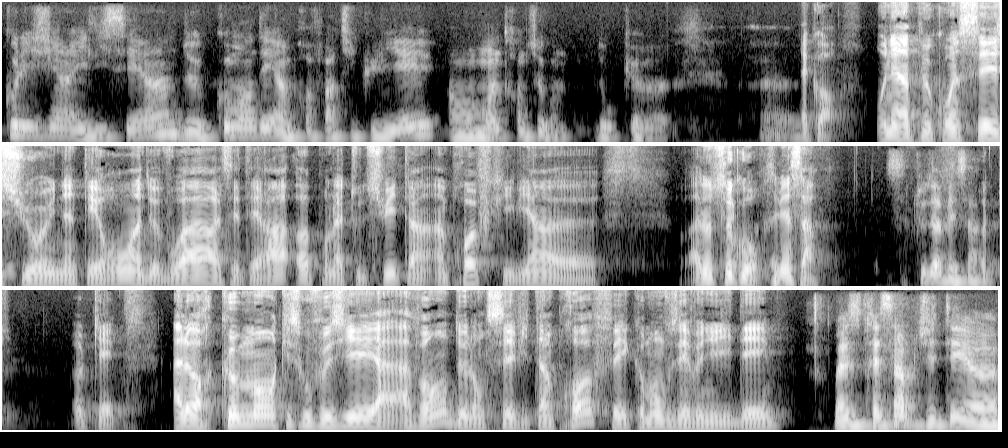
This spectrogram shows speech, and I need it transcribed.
collégiens et lycéens de commander un prof particulier en moins de 30 secondes. Donc, D'accord. On est un peu coincé sur une interro, un devoir, etc. Hop, on a tout de suite un, prof qui vient à notre secours. C'est bien ça tout à fait ça. ok. Alors, comment, qu'est-ce que vous faisiez avant de lancer Vite un prof et comment vous est venue l'idée? Bah, C'est très simple. J'étais, euh,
